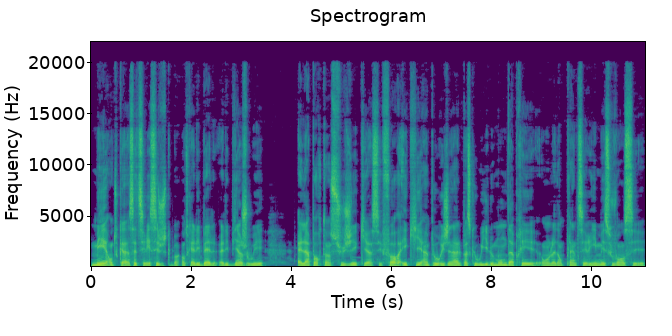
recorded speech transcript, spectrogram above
Mais en tout cas, cette série, c'est juste, bon, en tout cas, elle est belle, elle est bien jouée, elle apporte un sujet qui est assez fort et qui est un peu original parce que oui, le monde d'après, on l'a dans plein de séries, mais souvent c'est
